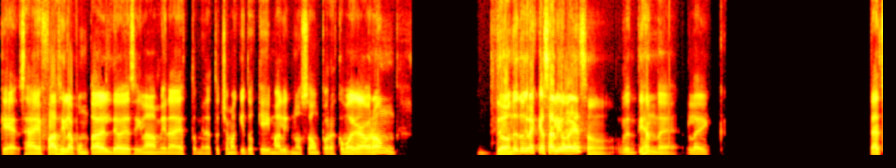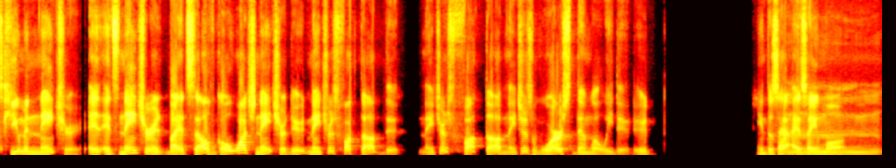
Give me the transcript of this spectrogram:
que, o sea, es fácil apuntar el dedo y decir, ah, mira esto, mira estos chamaquitos que malignos son, pero es como que, cabrón, ¿de dónde tú crees que salió eso? ¿Me entiendes? Like, that's human nature. It, it's nature by itself. Go watch nature, dude. Nature's fucked up, dude. Nature's fucked up. Nature's worse than what we do, dude. Y entonces a eso mismo, Mm,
